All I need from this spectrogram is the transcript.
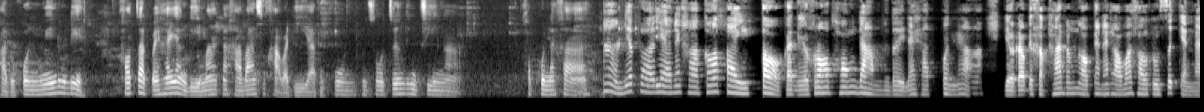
ค่ะทุกคนนี่ดูดิเขาจัดไปให้อย่างดีมากนะคะ บ้านสุขาวดีอะทุกคนคุณโซจึ้งจริงๆอะ ขอบคุณนะคะอ่าเรียบร้อยแล้วนะคะ ก็ไปต่อกันในรอบห้องดำเลยนะคะทุกคนค่ะเดี๋ยวเราไปสัมภาษณ์น้องๆกันนะคะ ว่าเขารู้สึกยังไง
